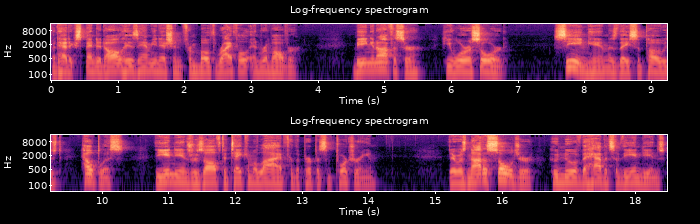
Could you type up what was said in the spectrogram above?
but had expended all his ammunition from both rifle and revolver. Being an officer, he wore a sword. Seeing him, as they supposed, helpless, the Indians resolved to take him alive for the purpose of torturing him. There was not a soldier who knew of the habits of the Indians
